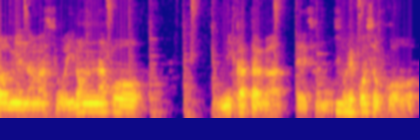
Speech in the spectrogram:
ーを見るのはそういろんなこう見方があってそのそれこそこ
